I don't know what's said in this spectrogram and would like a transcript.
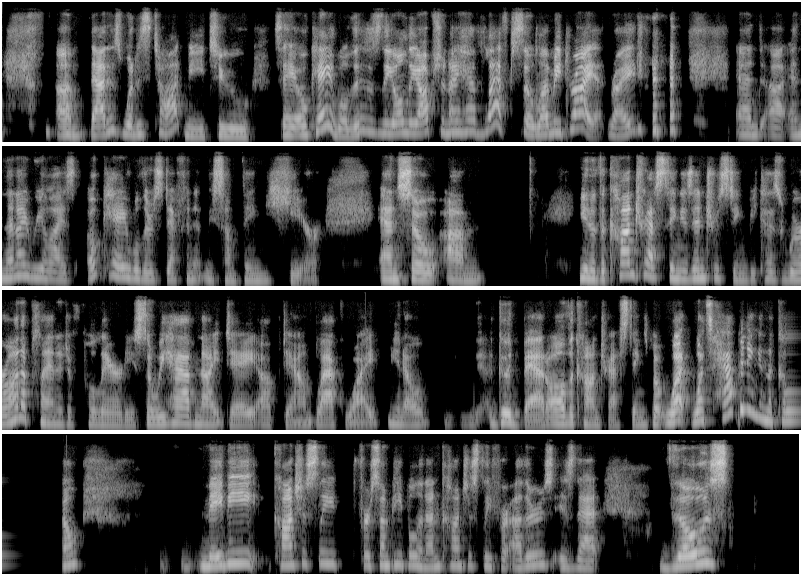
um, that is what has taught me to say, okay, well, this is the only option I have left. So let me try it. Right. and, uh, and then I realized, okay, well, there's definitely something here. And so, um, you know the contrast thing is interesting because we're on a planet of polarity so we have night day up down black white you know good bad all the contrast things but what what's happening in the you know, maybe consciously for some people and unconsciously for others is that those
